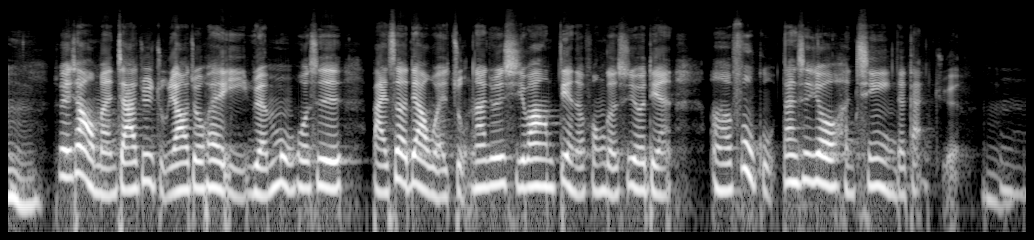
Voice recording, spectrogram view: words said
嗯，所以像我们家具主要就会以原木或是白色调为主，那就是希望店的风格是有点呃复古，但是又很轻盈的感觉。嗯，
